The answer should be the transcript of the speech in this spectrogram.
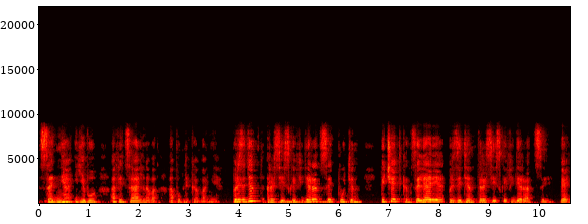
со дня его официального опубликования. Президент Российской Федерации Путин. Печать канцелярия президента Российской Федерации. 5.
